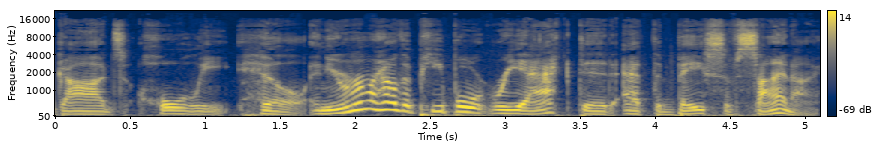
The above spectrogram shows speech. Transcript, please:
God's holy hill. And you remember how the people reacted at the base of Sinai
